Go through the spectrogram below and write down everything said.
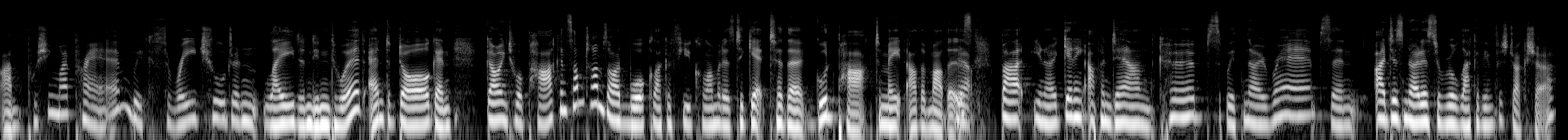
I'm pushing my pram with three children laden into it and a dog and going to a park. And sometimes I'd walk like a few kilometres to get to the good park to meet other mothers. Yeah. But, you know, getting up and down curbs with no ramps. And I just noticed a real lack of infrastructure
